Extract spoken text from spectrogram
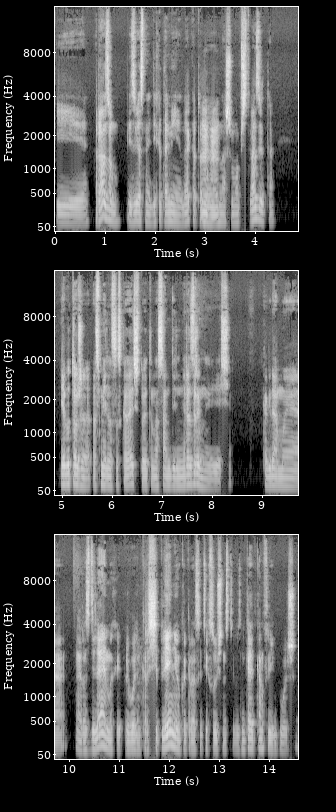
и разум, известная дихотомия, да, которая uh-huh. в нашем обществе развита, я бы тоже осмелился сказать, что это на самом деле неразрывные вещи. Когда мы разделяем их и приводим к расщеплению как раз этих сущностей, возникает конфликт больше.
